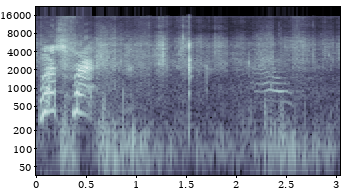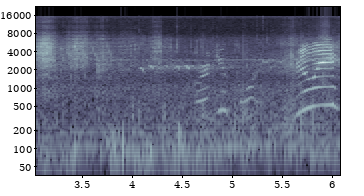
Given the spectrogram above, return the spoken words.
let's try. Ow. Where'd you go? Really?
